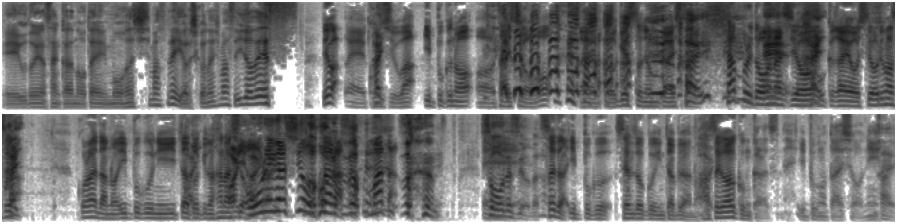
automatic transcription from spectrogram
えーうどん屋さんからのお便りもお待ちしてますのでよろしくお願いします。以上です。では、えー今週は一服のお 大将を、えーとゲストにお迎えして、はいたっぷりとお話をお伺いをしておりますが、はいこの間の一服に行った時の話を、俺がしよったらまた、そうですよ。えーそれでは一服専属インタビュアーの長谷川君からですね、一服の大将に、はい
